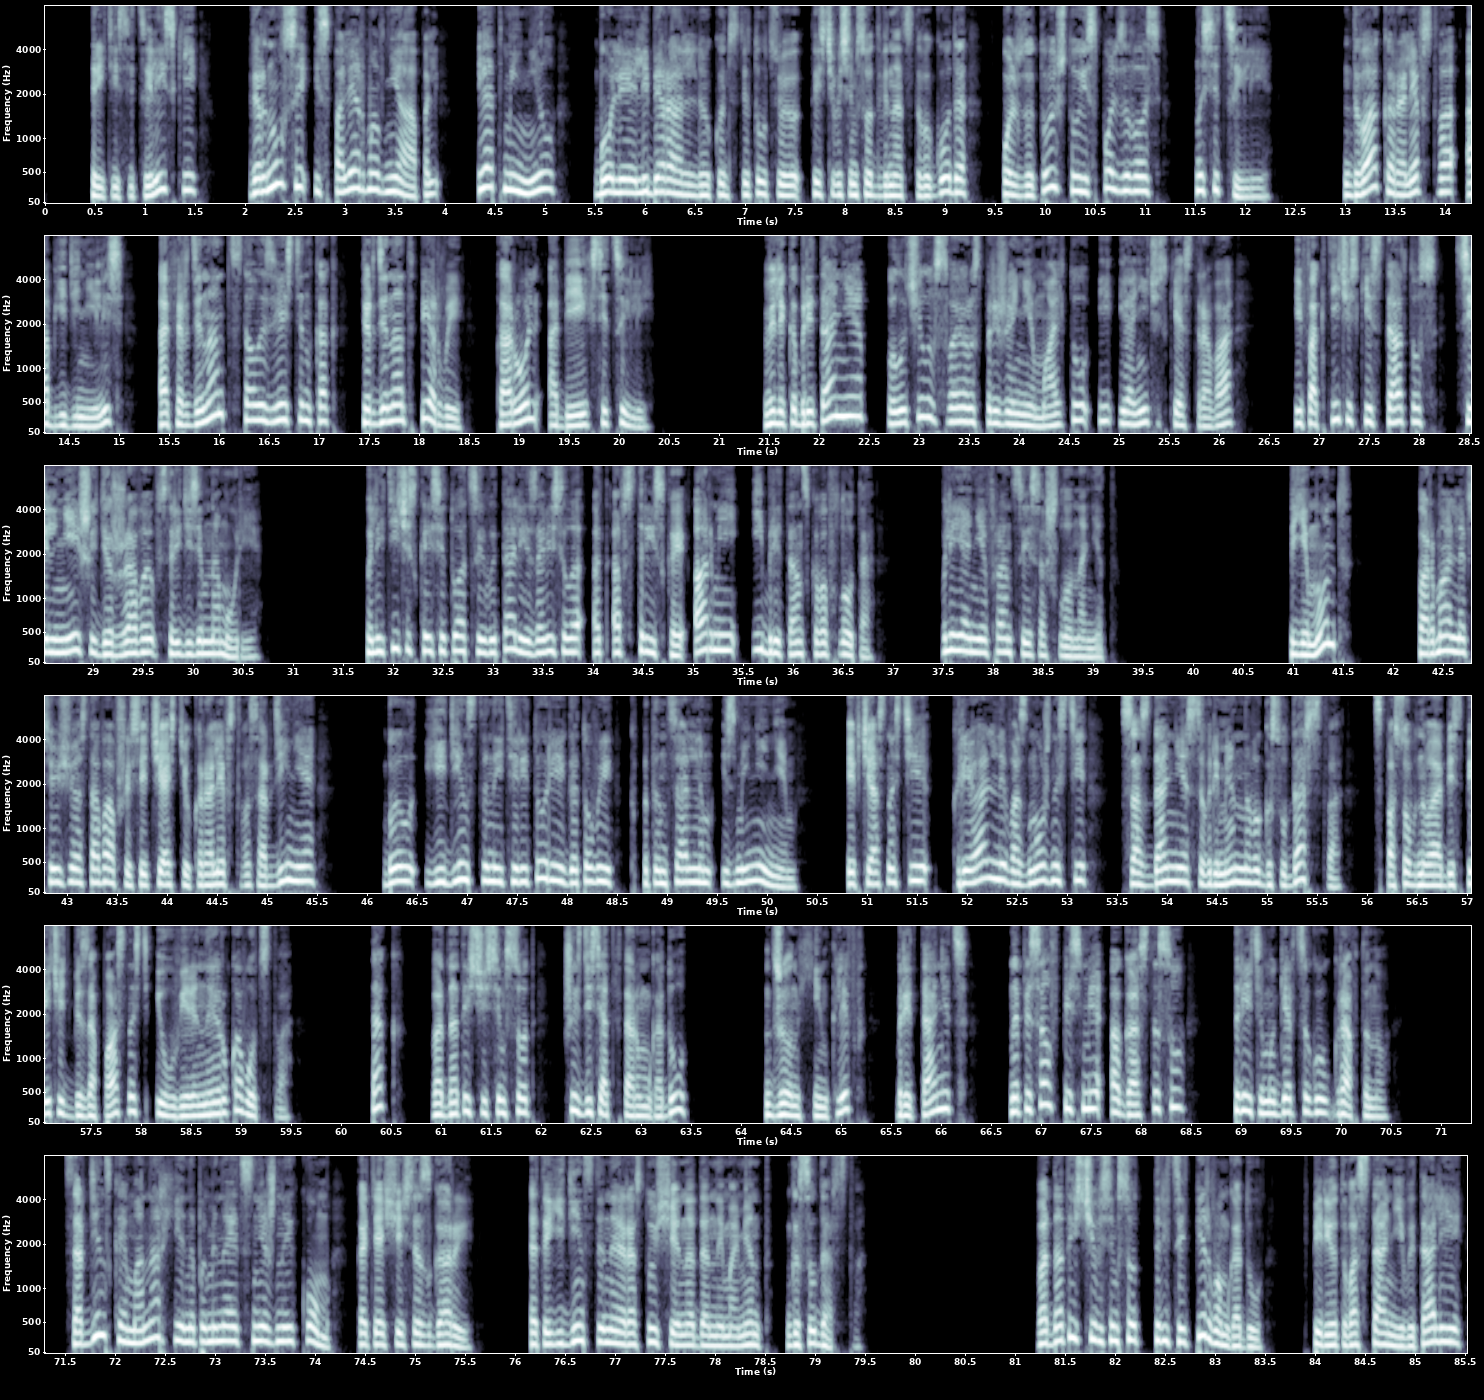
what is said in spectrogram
Третий Сицилийский, вернулся из Палермо в Неаполь и отменил более либеральную конституцию 1812 года в пользу той, что использовалась на Сицилии. Два королевства объединились, а Фердинанд стал известен как Фердинанд I, король обеих Сицилий. Великобритания получила в свое распоряжение Мальту и Ионические острова и фактический статус сильнейшей державы в Средиземноморье. Политическая ситуация в Италии зависела от австрийской армии и британского флота. Влияние Франции сошло на нет. Пьемонт формально все еще остававшейся частью королевства Сардиния, был единственной территорией, готовой к потенциальным изменениям, и в частности к реальной возможности создания современного государства, способного обеспечить безопасность и уверенное руководство. Так, в 1762 году Джон Хинклифф, британец, написал в письме Агастасу, третьему герцогу Графтону, Сардинская монархия напоминает снежный ком, катящийся с горы. Это единственное растущее на данный момент государство. В 1831 году, в период восстания в Италии,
